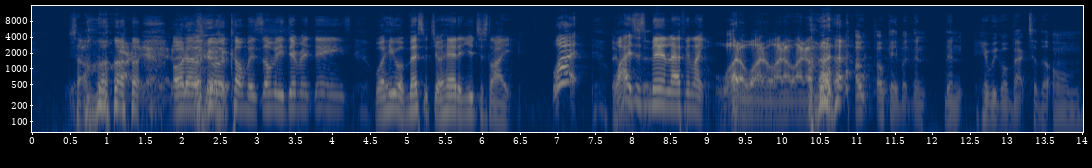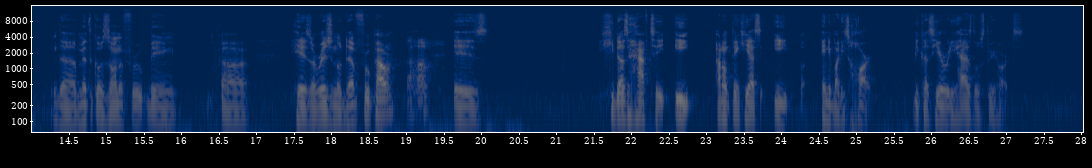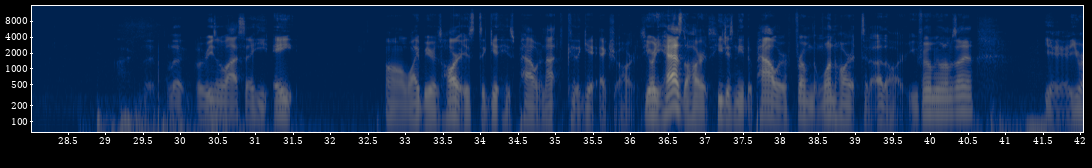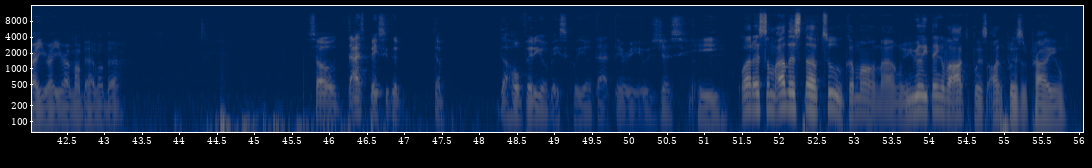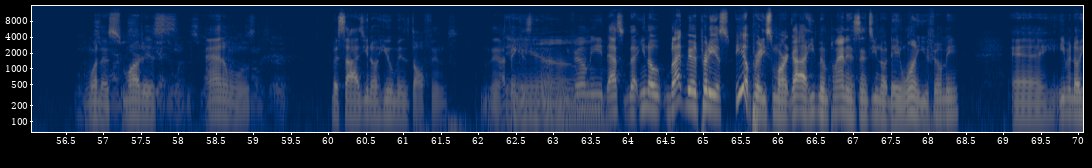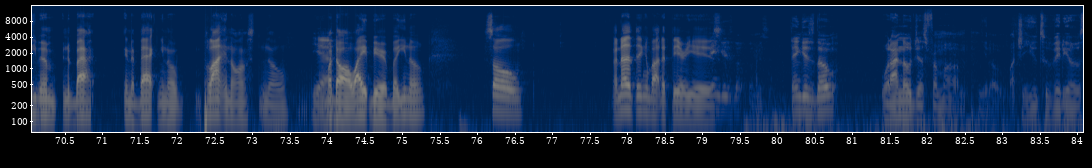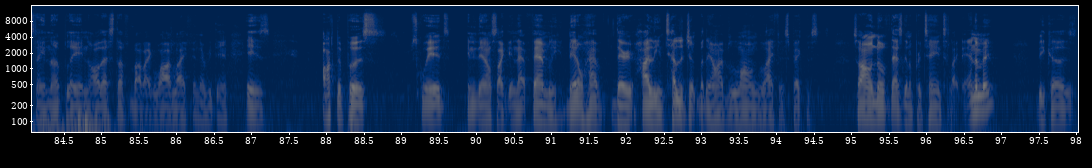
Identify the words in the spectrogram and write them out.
So right, yeah, yeah. Oda would come with so many different things where he would mess with your head and you're just like, what? That Why is this sense. man laughing like wada wada wada wada? oh, okay, but then then here we go back to the um the mythical zona fruit being uh his original devil fruit power uh-huh. is he doesn't have to eat. I don't think he has to eat anybody's heart because he already has those three hearts. Look, look, the reason why I say he ate um, Whitebeard's heart is to get his power, not to get extra hearts. He already has the hearts. He just need the power from the one heart to the other heart. You feel me? What I'm saying? Yeah, yeah, you're right, you're right, you're right. My bad, my bad. So that's basically the the the whole video basically of that theory. It was just he Well, there's some other stuff too. Come on, now. When you really think of an octopus, octopus is probably One of the smartest animals. on this earth. besides you know humans, dolphins. And I think it's you feel me. That's that you know Blackbeard's pretty he a pretty smart guy. He been planning since you know day one. You feel me? And even though he been in the back in the back, you know, plotting on you know yeah. my dog Whitebeard, but you know, so another thing about the theory is Thing is, though, let me see. thing is though, what I know just from um, you know watching YouTube videos, staying up late, and all that stuff about like wildlife and everything is octopus, squids, anything else like in that family. They don't have they're highly intelligent, but they don't have long life expectancies. So I don't know if that's gonna pertain to like the anime, because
